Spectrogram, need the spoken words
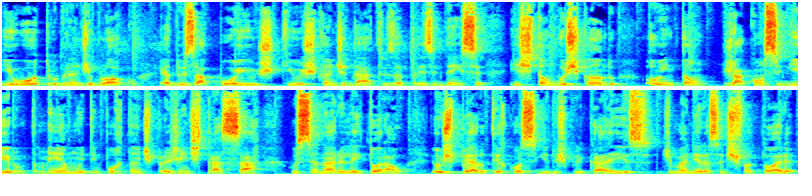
E o outro grande bloco é dos apoios que os candidatos à presidência estão buscando ou então já conseguiram. Também é muito importante para a gente traçar o cenário eleitoral. Eu espero ter conseguido explicar isso de maneira satisfatória.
